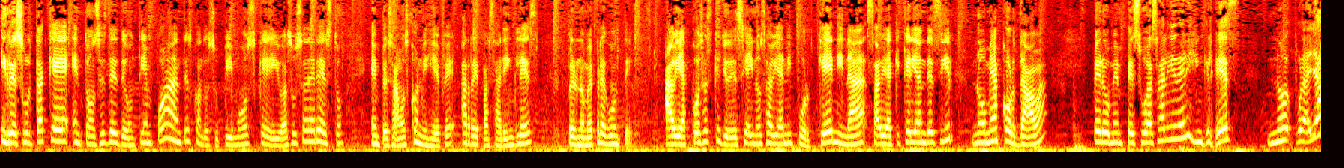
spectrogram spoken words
Y resulta que entonces desde un tiempo antes, cuando supimos que iba a suceder esto, empezamos con mi jefe a repasar inglés, pero no me pregunte. Había cosas que yo decía y no sabía ni por qué ni nada, sabía qué querían decir, no me acordaba, pero me empezó a salir el inglés, no por allá,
